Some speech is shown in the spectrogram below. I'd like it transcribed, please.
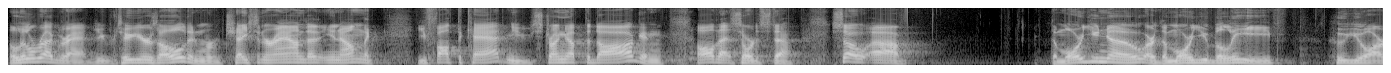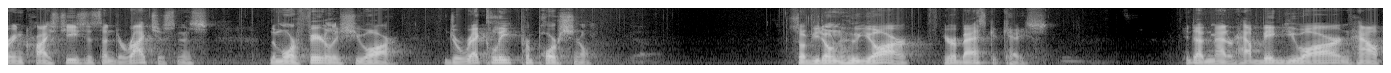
a little rugrat. You were two years old and were chasing around, uh, you know, and the, you fought the cat and you strung up the dog and all that sort of stuff. So, uh, the more you know or the more you believe who you are in Christ Jesus under righteousness, the more fearless you are. Directly proportional. So, if you don't know who you are, you're a basket case. It doesn't matter how big you are and how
